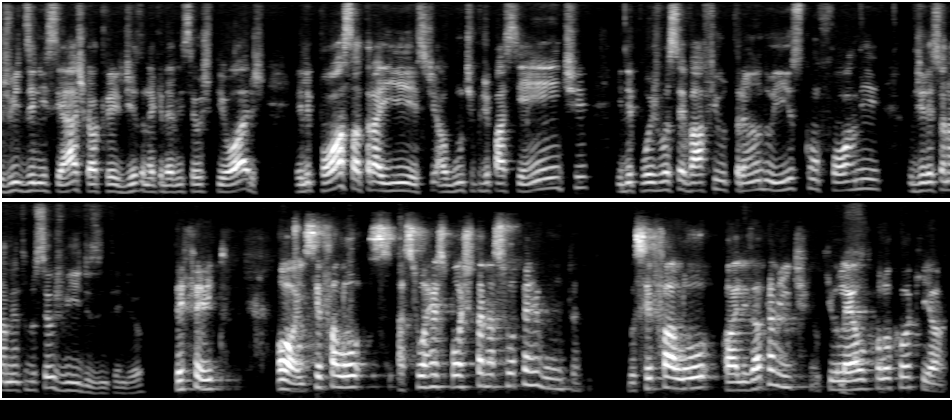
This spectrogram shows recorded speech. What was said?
os vídeos iniciais, que eu acredito, né, que devem ser os piores, ele possa atrair esse, algum tipo de paciente e depois você vá filtrando isso conforme o direcionamento dos seus vídeos, entendeu? Perfeito. Ó, e você falou, a sua resposta está na sua pergunta. Você falou, olha, exatamente o que o Léo colocou aqui, ó.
